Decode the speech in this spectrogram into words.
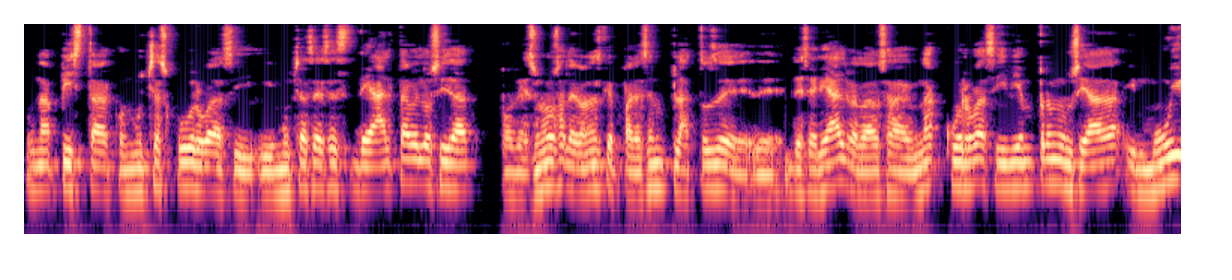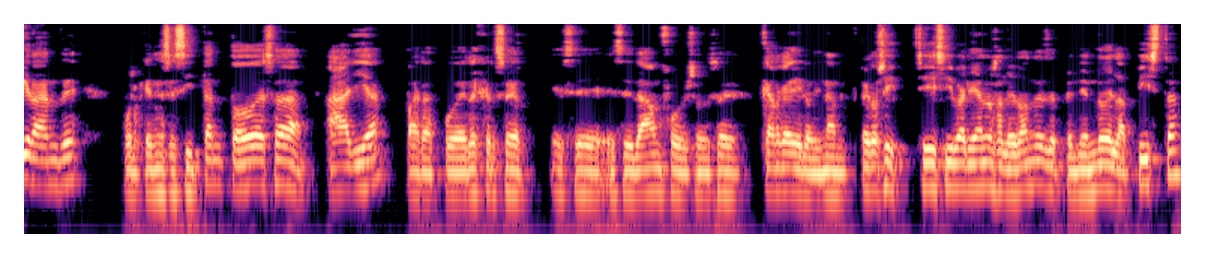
una pista con muchas curvas y, muchas veces de alta velocidad, porque son unos alerones que parecen platos de, de, de, cereal, ¿verdad? O sea, una curva así bien pronunciada y muy grande, porque necesitan toda esa área para poder ejercer ese, ese downforce o esa carga aerodinámica. Pero sí, sí, sí varían los alerones dependiendo de la pista.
